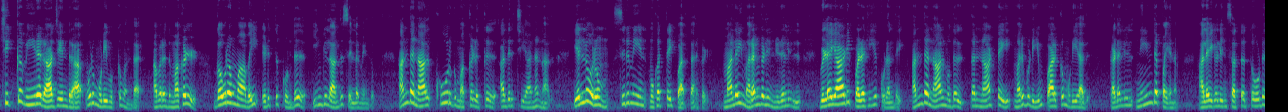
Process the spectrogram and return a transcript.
சிக்க வீர ராஜேந்திரா ஒரு முடிவுக்கு வந்தார். அவரது மகள் கௌரம்மாவை எடுத்துக்கொண்டு இங்கிலாந்து செல்ல வேண்டும். அந்த நாள் கூர்க் மக்களுக்கு அதிர்ச்சியான நாள். எல்லோரும் சிறுமியின் முகத்தை பார்த்தார்கள். மலை மரங்களின் நிழலில் விளையாடி பழகிய குழந்தை. அந்த நாள் முதல் தன் நாட்டை மறுபடியும் பார்க்க முடியாது. கடலில் நீண்ட பயணம். அலைகளின் சத்தத்தோடு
